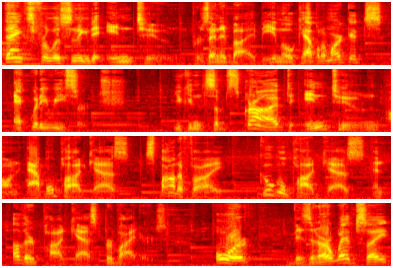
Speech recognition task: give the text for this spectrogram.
Thanks for listening to Intune, presented by BMO Capital Markets Equity Research. You can subscribe to Intune on Apple Podcasts, Spotify, Google Podcasts, and other podcast providers. Or Visit our website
